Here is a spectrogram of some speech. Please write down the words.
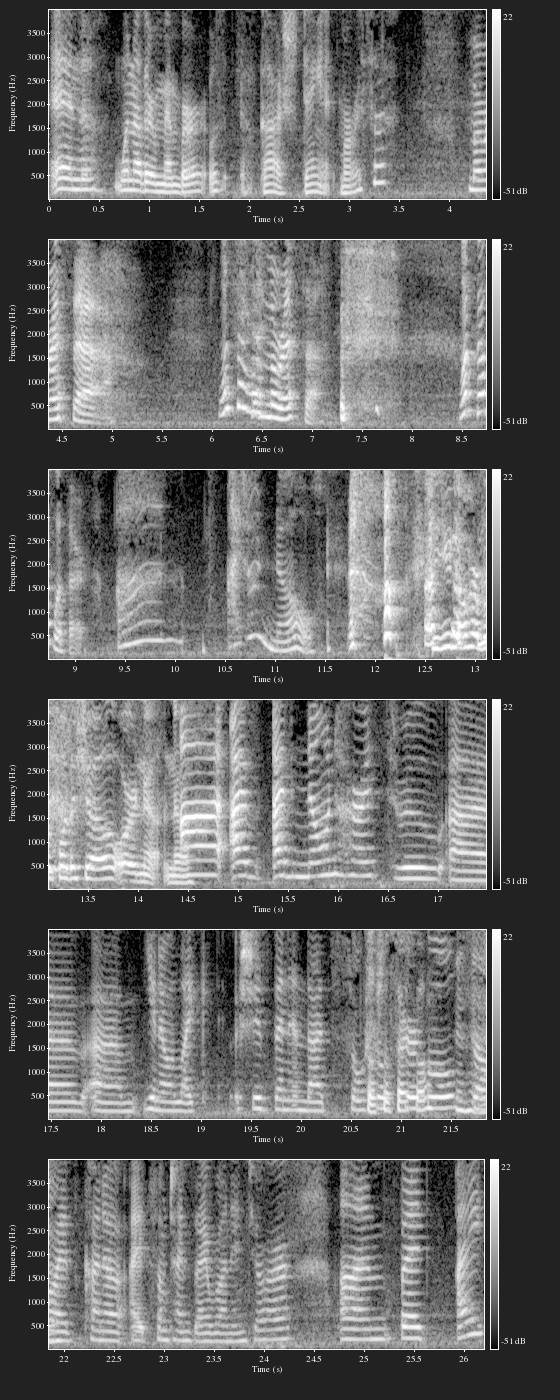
And one other member was, gosh, dang it, Marissa. Marissa. What's up with Marissa? What's up with her? Um, I don't know. Did you know her before the show or no? No. Uh, I've I've known her through, uh, um, you know, like she's been in that social, Social circle? circle, so I've kind of I sometimes I run into her, um, but I,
